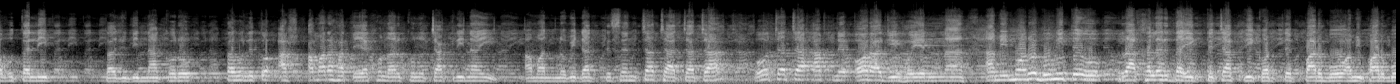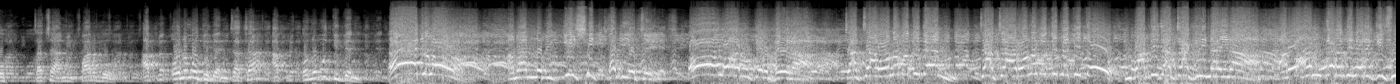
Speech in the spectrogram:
আবু তালিব, তা যদি না করো, তাহলে তো আমার হাতে এখন আর কোনো চাকরি নাই। আমার নবী ডাকতেছেন, চাচা চাচা, ও চাচা, আপনি অরাজি হইয়েন না। আমি মরুভূমিতেও রাখালের দায়িত্বে চাকরি করতে পারব, আমি পারব। চাচা, আমি পারব। আপনি অনুমতি দেন, চাচা, আপনি অনুমতি দেন। আমার নবী কি শিক্ষা দিয়েছে? চাচা, অনুমতি দেন। চাচার অনুমতি ব্যতীত বাতিজা চাকরি নাই না। আর অহংকার দিনের কিছু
